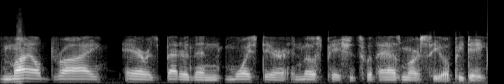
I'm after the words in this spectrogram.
mild, dry air is better than moist air in most patients with asthma or COPD.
